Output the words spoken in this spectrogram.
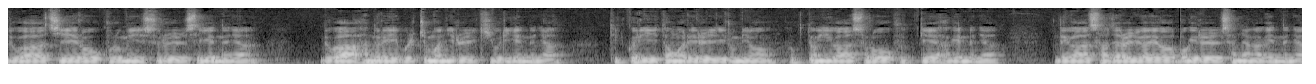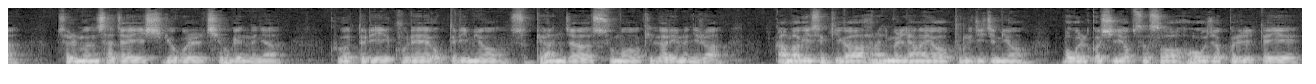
누가 지혜로 구름의 수를 세겠느냐? 누가 하늘의 물주머니를 기울이겠느냐? 티끌이 덩어리를 이루며 흙덩이가 서로 붙게 하겠느냐? 내가 사자를 위하여 먹이를 사냥하겠느냐? 젊은 사자의 식욕을 채우겠느냐? 그것들이 굴에 엎드리며 숲에 앉아 숨어 기다리느니라. 까마귀 새끼가 하나님을 향하여 부르짖으며 먹을 것이 없어서 허우적거릴 때에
